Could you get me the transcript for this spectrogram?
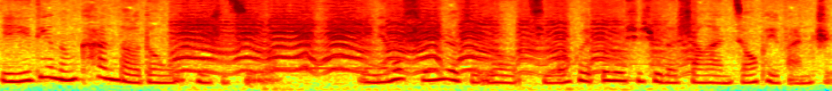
也一定能看到的动物便是企鹅。每年的十一月左右，企鹅会陆陆续续的上岸交配繁殖，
